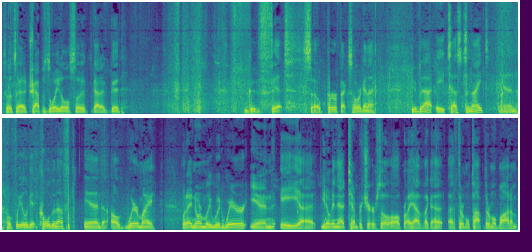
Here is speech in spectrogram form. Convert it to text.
so it's got a trapezoidal, so it's got a good, good fit. So perfect. So we're gonna give that a test tonight, and hopefully it'll get cold enough, and I'll wear my what I normally would wear in a uh, you know in that temperature. So I'll probably have like a, a, thermal top, thermal bottom,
